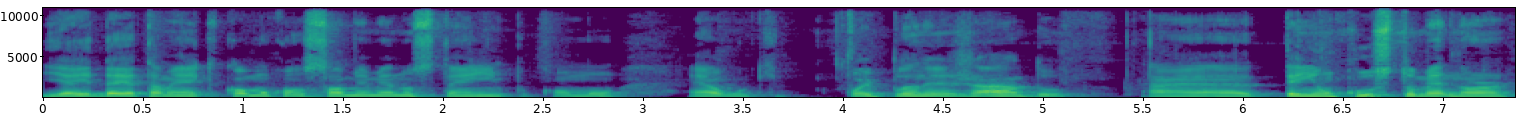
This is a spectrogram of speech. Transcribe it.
E a ideia também é que como consome menos tempo, como é algo que foi planejado, é, tenha um custo menor,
